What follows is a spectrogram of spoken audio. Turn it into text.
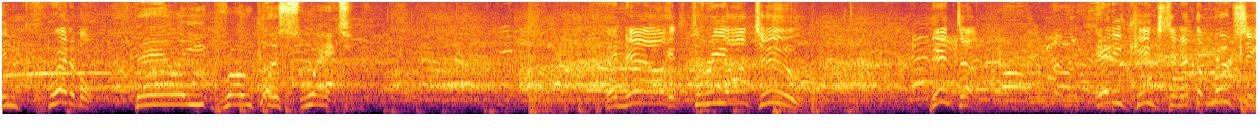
incredible. Barely broke a sweat. And now it's three on two. Penta, Eddie Kingston at the mercy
